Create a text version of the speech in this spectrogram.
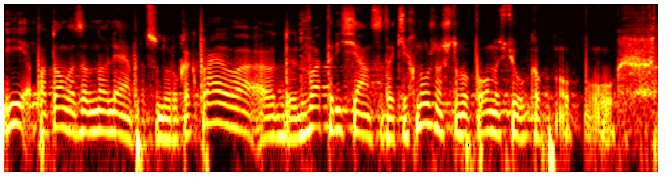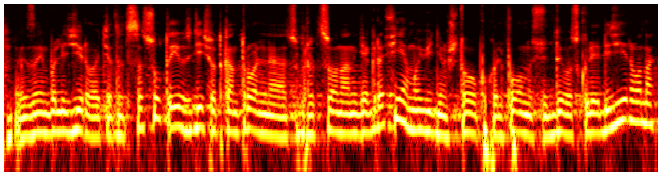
и потом возобновляем процедуру. Как правило, 2-3 сеанса таких нужно, чтобы полностью заэмболизировать этот сосуд. И здесь вот контрольная субтракционная ангиография, мы видим, что опухоль полностью деваскуляризирована,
